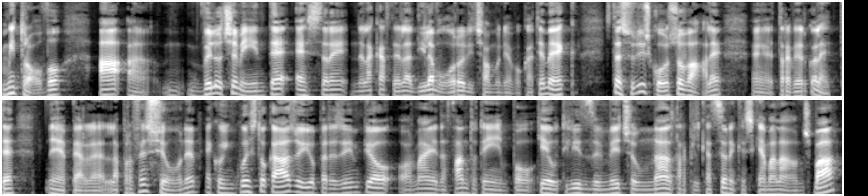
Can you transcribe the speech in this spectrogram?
mi trovo a uh, velocemente essere nella cartella di lavoro diciamo di avvocati e Mac. Stesso discorso vale eh, tra virgolette eh, per la professione. Ecco in questo caso io per esempio ormai da tanto tempo che utilizzo invece un'altra applicazione che si chiama Launchbar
